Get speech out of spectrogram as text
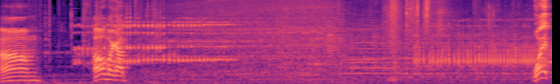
Um. Oh my god. What?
